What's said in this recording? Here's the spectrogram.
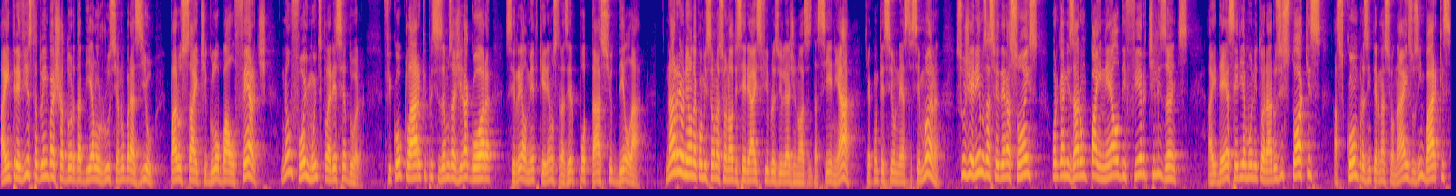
A entrevista do embaixador da Bielorrússia no Brasil para o site Global Fert não foi muito esclarecedora. Ficou claro que precisamos agir agora se realmente queremos trazer potássio de lá. Na reunião da Comissão Nacional de Cereais, Fibras e Oleaginosas da CNA, que aconteceu nesta semana, sugerimos às federações organizar um painel de fertilizantes. A ideia seria monitorar os estoques as compras internacionais, os embarques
